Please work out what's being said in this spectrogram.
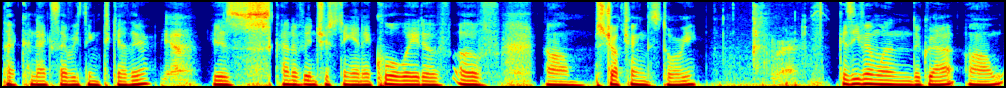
that connects everything together Yeah. Is kind of interesting and a cool way of of um, structuring the story Right. because even when the gra- um,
